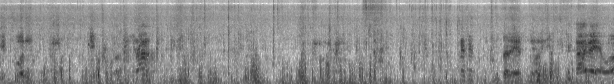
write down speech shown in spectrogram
อีกคนอีกคนก็เลยหน่อยคล้ายแหววเหรอ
